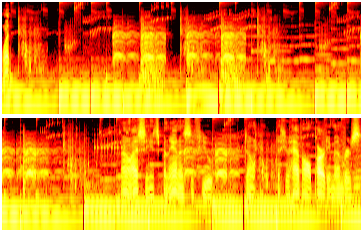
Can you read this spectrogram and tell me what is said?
What? I see. It's bananas if you don't, if you have all party members.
